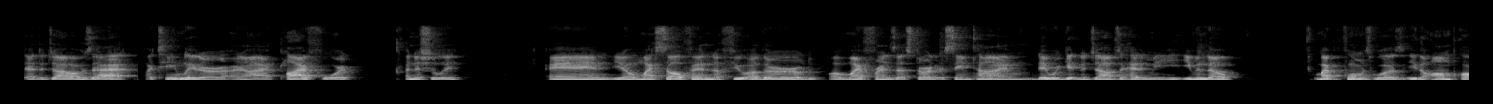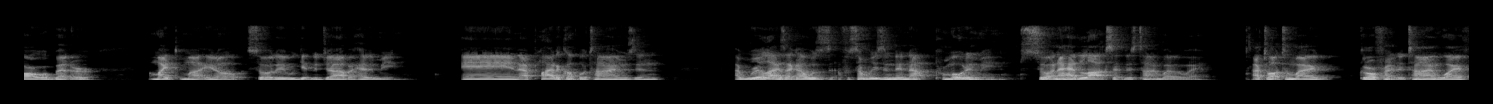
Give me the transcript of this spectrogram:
at the job I was at, my team leader, and I applied for it initially. And you know, myself and a few other of, the, of, my friends that started at the same time, they were getting the jobs ahead of me, even though my performance was either on par or better. My, my, you know, so they were getting the job ahead of me. And I applied a couple of times, and I realized like I was for some reason they're not promoting me. So, and I had locks at this time, by the way. I talked to my girlfriend at the time, wife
